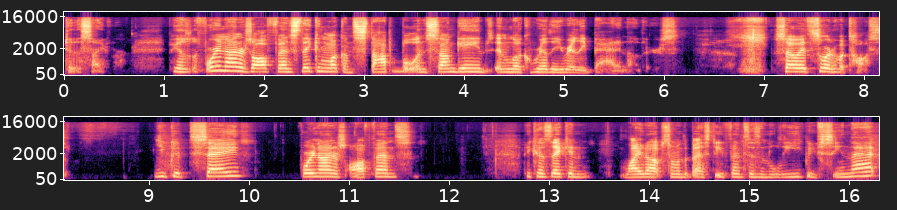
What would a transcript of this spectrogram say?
to decipher because the 49ers offense, they can look unstoppable in some games and look really, really bad in others. So it's sort of a toss up. You could say 49ers offense because they can light up some of the best defenses in the league. We've seen that.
